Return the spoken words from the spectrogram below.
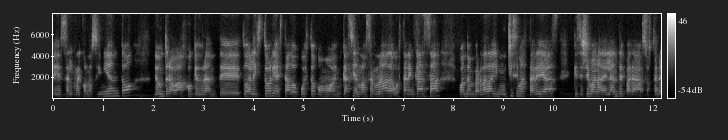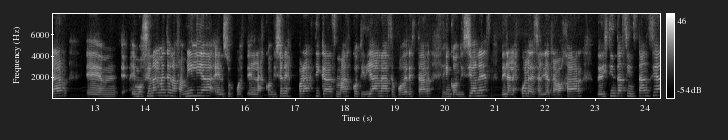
Es el reconocimiento de un trabajo que durante toda la historia ha estado puesto como en casi en no hacer nada o estar en casa, cuando en verdad hay muchísimas tareas que se llevan adelante para sostener Em, emocionalmente una familia en, sus, en las condiciones prácticas más cotidianas, en poder estar en condiciones de ir a la escuela, de salir a trabajar, de distintas instancias.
